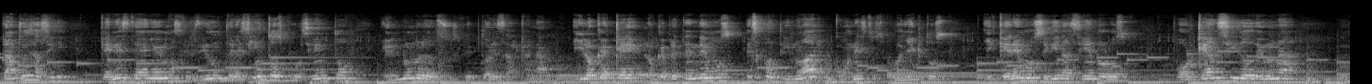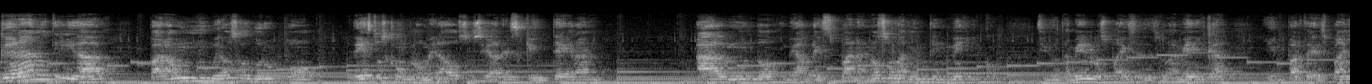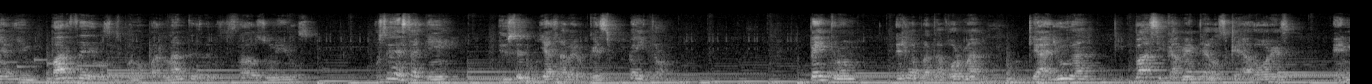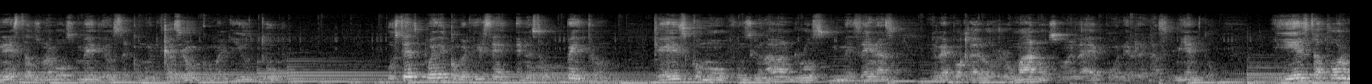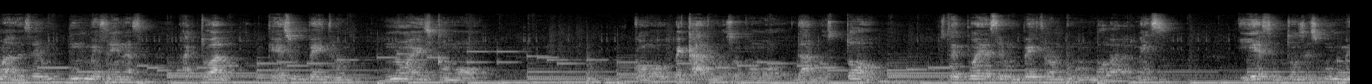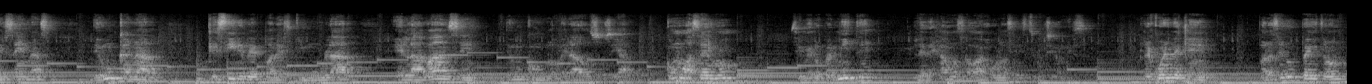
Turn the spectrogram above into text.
Tanto es así que en este año hemos crecido un 300% el número de suscriptores al canal. Y lo que, lo que pretendemos es continuar con estos proyectos y queremos seguir haciéndolos porque han sido de una gran utilidad para un numeroso grupo de estos conglomerados sociales que integran al mundo de habla hispana, no solamente en México, sino también en los países de Sudamérica y en parte de España y en parte de los hispanoparlantes de los Estados Unidos. Usted está aquí y usted ya sabe lo que es Patreon. Patreon es la plataforma que ayuda básicamente a los creadores en estos nuevos medios de comunicación como el YouTube. Usted puede convertirse en nuestro Patreon, que es como funcionaban los mecenas en la época de los romanos o en la época del Renacimiento. Y esta forma de ser un mecenas actual, que es un Patreon, no es como como becarnos o como darnos todo. Usted puede ser un Patreon con un dólar al mes. Y es entonces un mecenas de un canal que sirve para estimular el avance de un conglomerado social. ¿Cómo hacerlo? Si me lo permite, le dejamos abajo las instrucciones. Recuerde que para ser un Patreon,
